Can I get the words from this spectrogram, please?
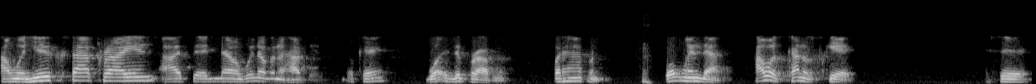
And when he started crying, I said, No, we're not going to have this. Okay? What is the problem? What happened? what went down? I was kind of scared. He said,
